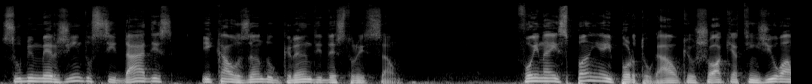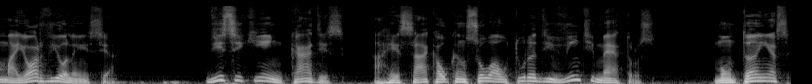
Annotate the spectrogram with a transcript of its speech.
submergindo cidades e causando grande destruição. Foi na Espanha e Portugal que o choque atingiu a maior violência. Disse que em Cádiz a ressaca alcançou a altura de 20 metros. Montanhas,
